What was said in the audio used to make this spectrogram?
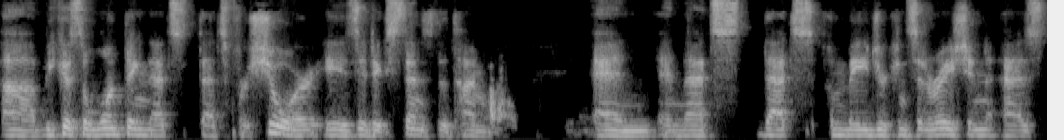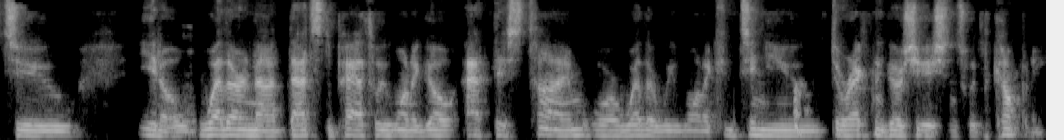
Uh, because the one thing that's that's for sure is it extends the timeline and and that's that's a major consideration as to you know whether or not that's the path we want to go at this time or whether we want to continue direct negotiations with the company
